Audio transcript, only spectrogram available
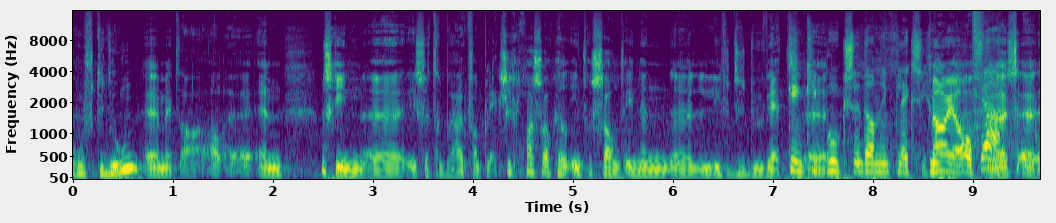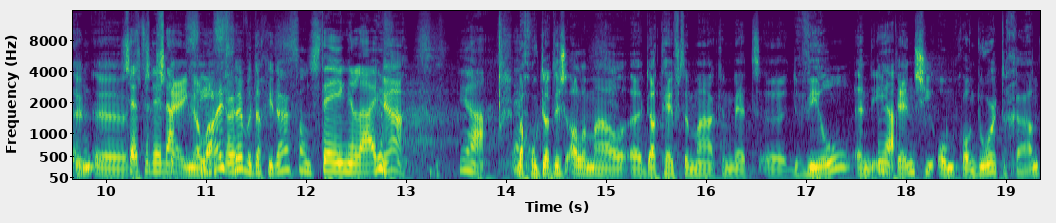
hoeft te doen. Met al, en misschien is het gebruik van plexiglas ook heel interessant in een eh liefdesduet. Kinky eh, Books en dan in plexiglas. Nou ja, of Ja, eh, een, Staying Alive, hè? wat dacht je daarvan? Staying Alive. Ja, ja. maar goed, dat is allemaal, eh, dat heeft te maken met eh, de wil en de intentie om gewoon door te gaan.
